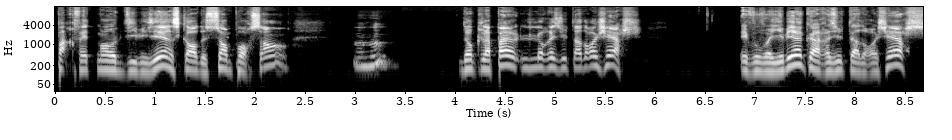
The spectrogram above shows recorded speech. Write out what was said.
parfaitement optimisé, un score de 100%, Mhm. Donc le résultat de recherche. Et vous voyez bien qu'un résultat de recherche,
